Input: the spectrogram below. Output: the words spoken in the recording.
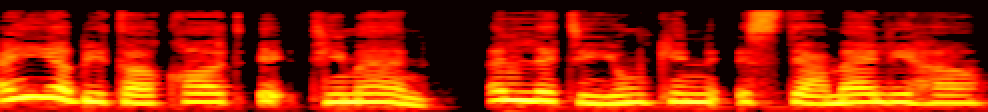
أي بطاقات ائتمان التي يمكن استعمالها؟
